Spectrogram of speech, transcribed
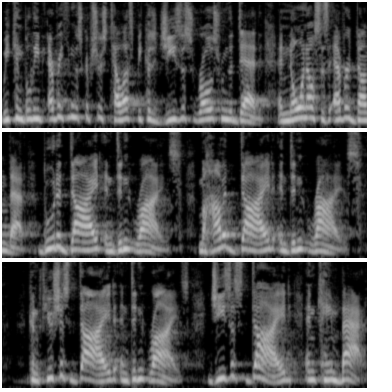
We can believe everything the scriptures tell us because Jesus rose from the dead. And no one else has ever done that. Buddha died and didn't rise. Muhammad died and didn't rise. Confucius died and didn't rise. Jesus died and came back.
